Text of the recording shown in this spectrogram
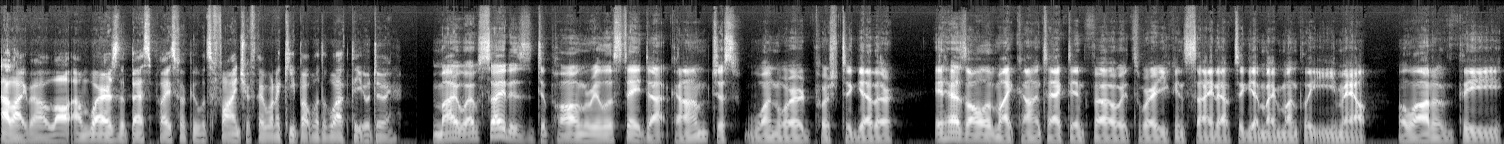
I like that a lot. And where is the best place for people to find you if they want to keep up with the work that you're doing? My website is dippongrealestate.com, just one word pushed together. It has all of my contact info. It's where you can sign up to get my monthly email. A lot of the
